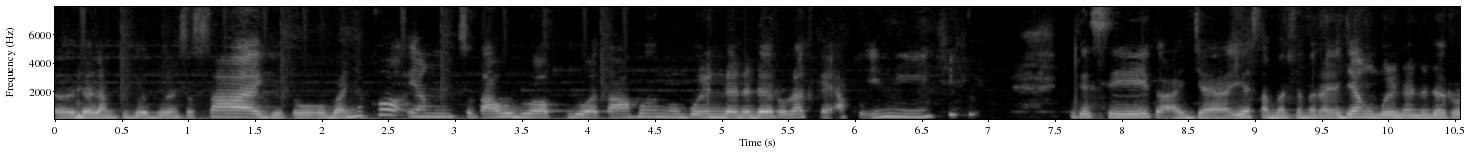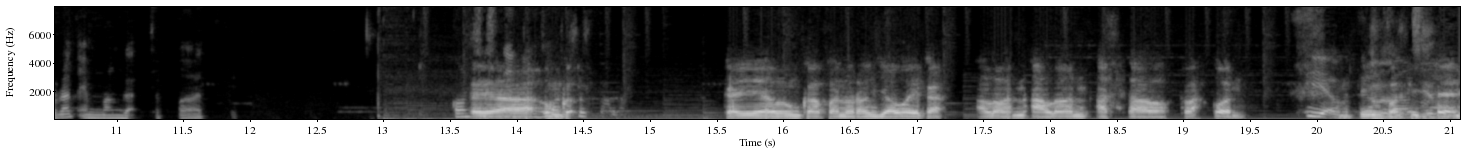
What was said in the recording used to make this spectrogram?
eh, dalam tiga bulan selesai gitu. Banyak kok yang setahun dua, dua tahun ngumpulin dana darurat kayak aku ini. itu sih itu aja ya sabar-sabar aja ngumpulin dana darurat emang nggak cepet. Konsisten Kayak aja. ungkap- Kayak ungkapan orang Jawa ya kak. Alon-alon asal kelakon. Iya betul penting konsisten.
